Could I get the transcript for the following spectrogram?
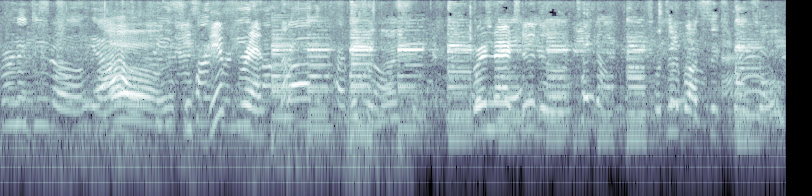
Bernedoodle, yeah. Wow. It's different. Bernese Bulldog and part That's a Poodle. nice one. Bernard Doodle. Tatum. What's it about six months old?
